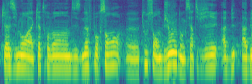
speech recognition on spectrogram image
quasiment à 99% tous en bio, donc certifiés AB.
